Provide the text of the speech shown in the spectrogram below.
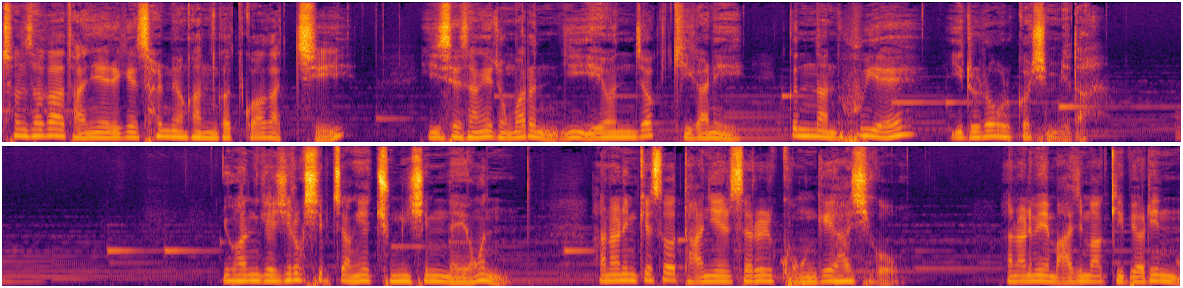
천사가 다니엘에게 설명한 것과 같이 이 세상의 종말은 이 예언적 기간이 끝난 후에 이르러 올 것입니다. 요한계시록 10장의 중심 내용은 하나님께서 다니엘서를 공개하시고 하나님의 마지막 기별인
